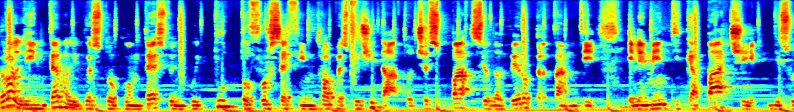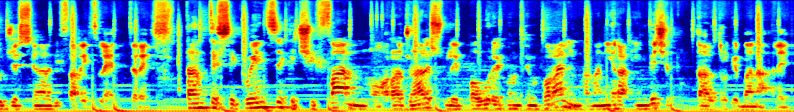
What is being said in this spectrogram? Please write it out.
però all'interno di questo contesto in cui tutto forse è fin troppo esplicitato c'è spazio davvero per tanti elementi capaci di suggestionare, di far riflettere, tante sequenze che ci fanno ragionare sulle paure contemporanee in una maniera invece tutt'altro che banale.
